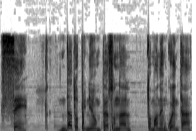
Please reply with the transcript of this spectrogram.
C. Da tu opinión personal tomando en cuenta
